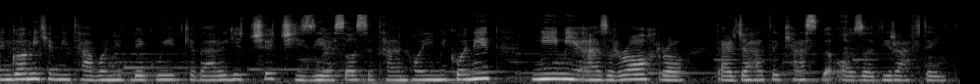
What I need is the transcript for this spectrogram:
هنگامی که می توانید بگویید که برای چه چیزی احساس تنهایی می کنید نیمی از راه را در جهت کسب آزادی رفته اید.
